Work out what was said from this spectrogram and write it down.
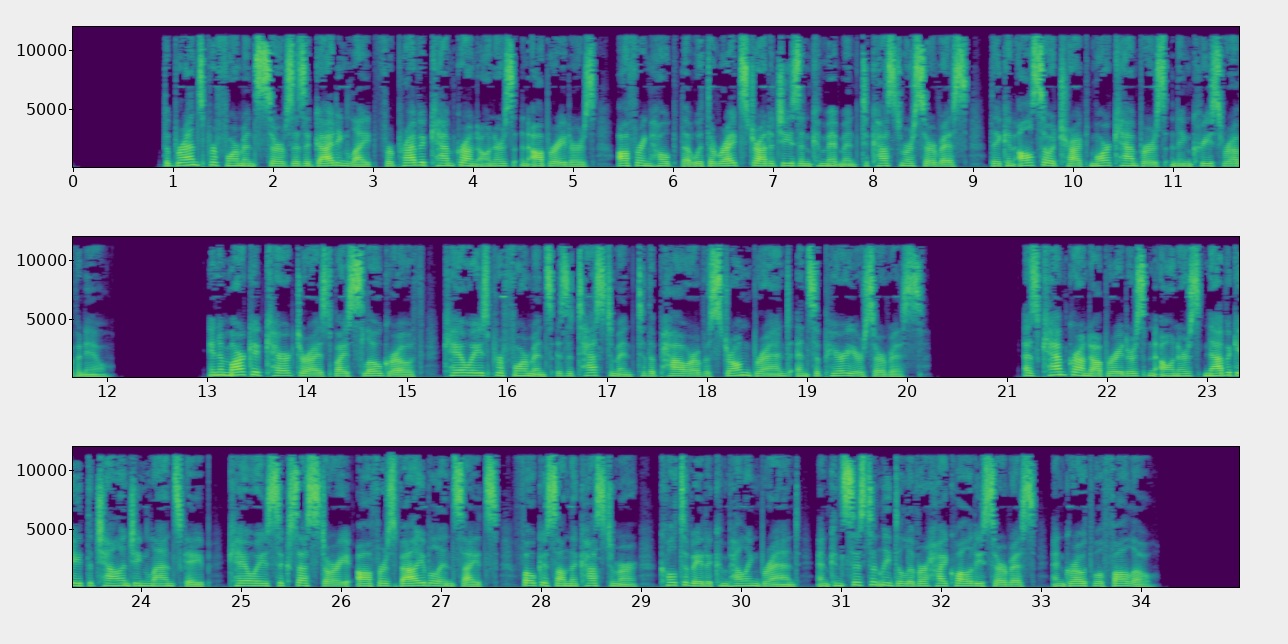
the brand's performance serves as a guiding light for private campground owners and operators, offering hope that with the right strategies and commitment to customer service, they can also attract more campers and increase revenue. In a market characterized by slow growth, KOA's performance is a testament to the power of a strong brand and superior service. As campground operators and owners navigate the challenging landscape, KOA's success story offers valuable insights, focus on the customer, cultivate a compelling brand, and consistently deliver high quality service, and growth will follow.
